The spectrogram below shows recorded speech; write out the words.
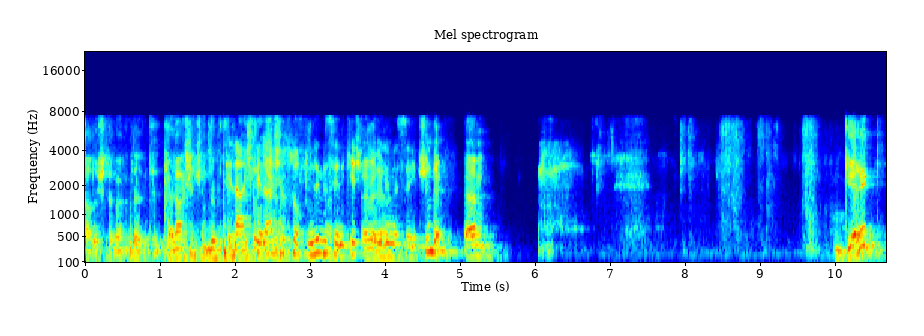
al işte ben te- te- telaş içinde bitirmeye telaş telaşa soktum değil mi seni? Keşke Evet, evet. söylemeseydim. Şimdi em, gerek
